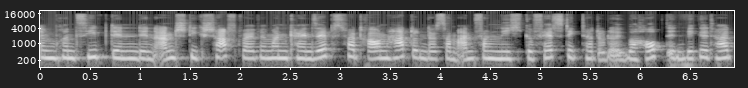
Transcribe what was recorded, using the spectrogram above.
im Prinzip den, den Anstieg schafft, weil wenn man kein Selbstvertrauen hat und das am Anfang nicht gefestigt hat oder überhaupt entwickelt hat,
